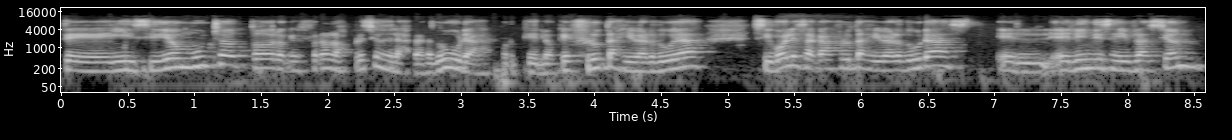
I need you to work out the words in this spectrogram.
te incidió mucho todo lo que fueron los precios de las verduras, porque lo que es frutas y verduras, si vos le sacás frutas y verduras, el, índice de inflación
